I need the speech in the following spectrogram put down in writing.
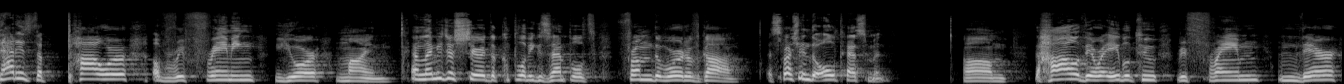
That is the power of reframing your mind. And let me just share a couple of examples from the Word of God, especially in the Old Testament. Um, how they were able to reframe their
